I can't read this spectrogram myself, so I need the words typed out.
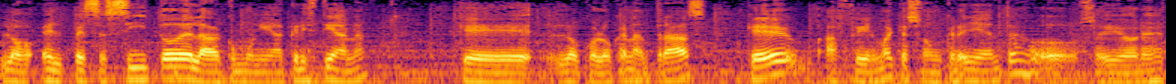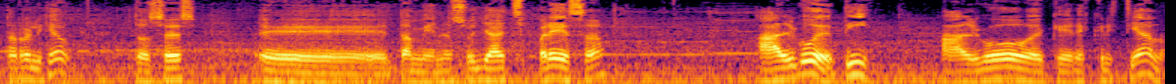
los, el pececito de la comunidad cristiana que lo colocan atrás que afirma que son creyentes o seguidores de esta religión entonces eh, también eso ya expresa algo de ti algo de que eres cristiano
